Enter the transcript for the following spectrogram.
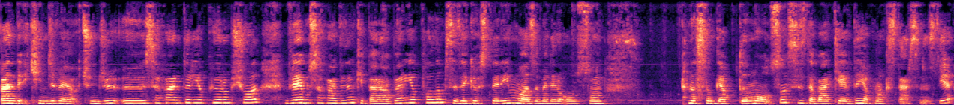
Ben de ikinci veya üçüncü e, seferdir yapıyorum şu an. Ve bu sefer dedim ki beraber yapalım. Size göstereyim malzemeleri olsun. Nasıl yaptığımı olsun. Siz de belki evde yapmak istersiniz diye.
